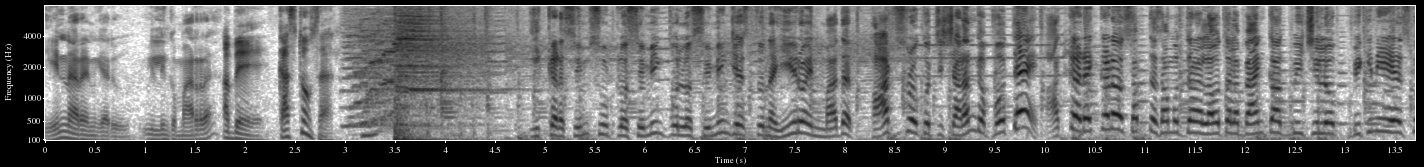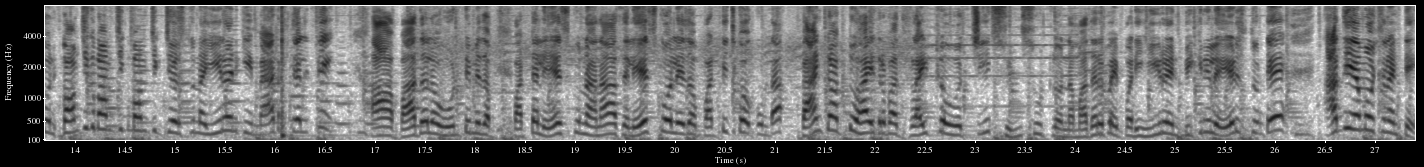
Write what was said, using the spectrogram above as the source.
ఏం నారాయణ గారు? వీళ్ళు ఇంకా మారరా? అబ్బే కష్టం సార్. ఇక్కడ స్విమ్ సూట్లో స్విమ్మింగ్ పూల్లో స్విమ్మింగ్ చేస్తున్న హీరోయిన్ మదర్ హార్ట్ స్ట్రోక్ వచ్చి సడన్గా పోతే అక్కడెక్కడో సప్త సముద్రాల అవతల బ్యాంకాక్ బీచ్లో బికినీ వేసుకొని బంచిక్ బంచిక్ బంచిక్ చేస్తున్న హీరోయిన్కి మ్యాటర్ తెలిసి ఆ బాధలో ఒంటి మీద బట్టలు వేసుకున్నానా అసలు వేసుకోలేదో పట్టించుకోకుండా బ్యాంకాక్ టు హైదరాబాద్ ఫ్లైట్లో వచ్చి స్విమ్ సూట్లో ఉన్న మదర్ పై పడి హీరోయిన్ బికినీలో ఏడుస్తుంటే అది ఎమోషన్ అంటే.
